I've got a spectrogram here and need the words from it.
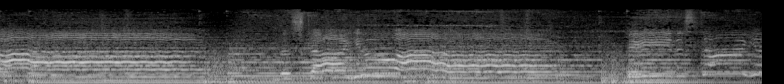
are. The star you are. Be the star you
